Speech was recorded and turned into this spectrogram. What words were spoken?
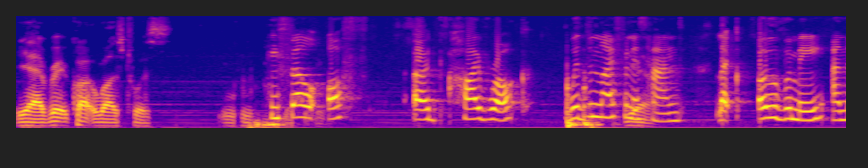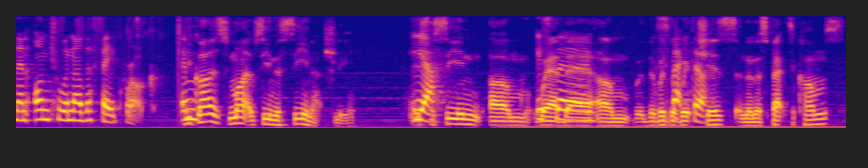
Yeah, re- quite a wise choice. hmm He fell off a high rock with the knife in his hand, like over me, and then onto another fake rock. You guys might have seen the scene actually. It's yeah, the scene um, where the they're um, with, the, with the witches, and then the spectre comes,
